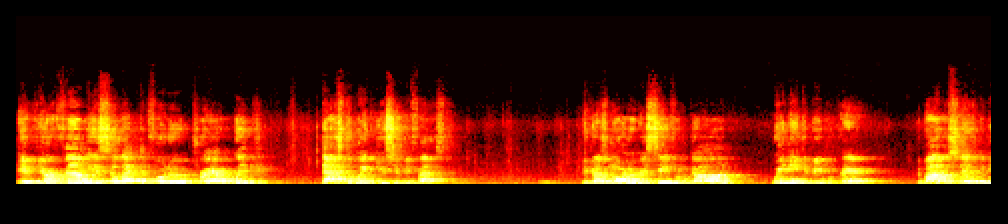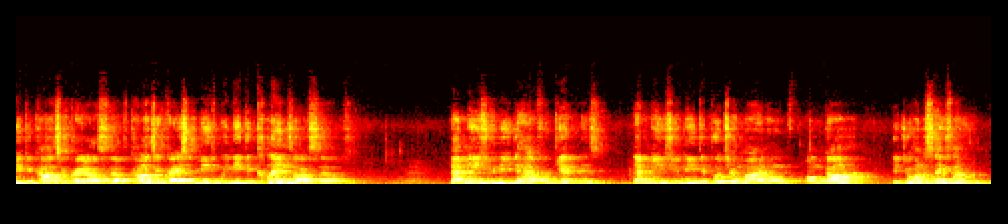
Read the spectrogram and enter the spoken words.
If your family is selected for the prayer week, that's the week you should be fasting. Because in order to receive from God, we need to be prepared. The Bible says we need to consecrate ourselves. Consecration means we need to cleanse ourselves. That means you need to have forgiveness. That means you need to put your mind on, on God. Did you want to say something?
